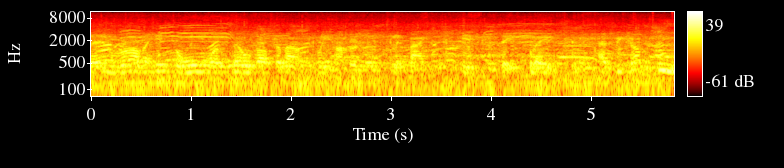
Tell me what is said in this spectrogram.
then rather hit the wall themselves after about 300 and slipped back into sixth place. As we come to the first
